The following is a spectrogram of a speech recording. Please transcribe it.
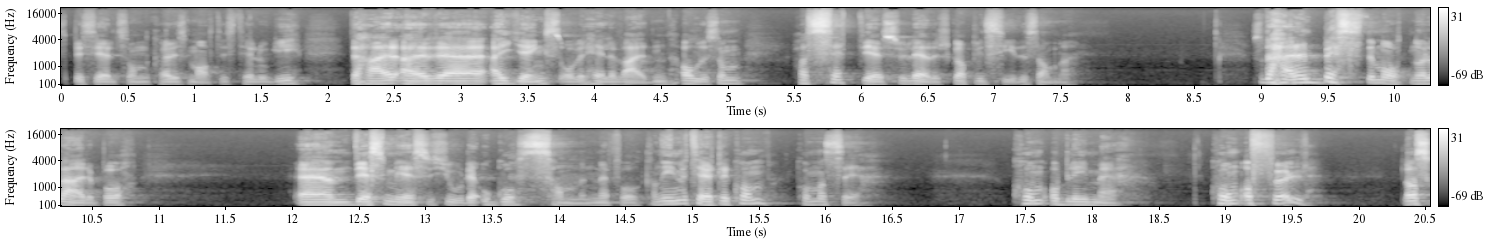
spesielt sånn karismatisk teologi. Det her er, eh, er, gjengs over hele verden. Alle som har sett Jesu lederskap, vil si det samme. Så dette er den beste måten å lære på. Um, det som Jesus gjorde, å gå sammen med folk. Han inviterte kom, kom og se. Kom og bli med. Kom og følg. La oss,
